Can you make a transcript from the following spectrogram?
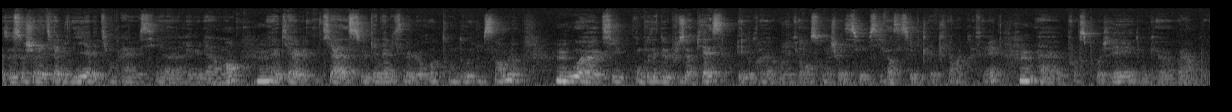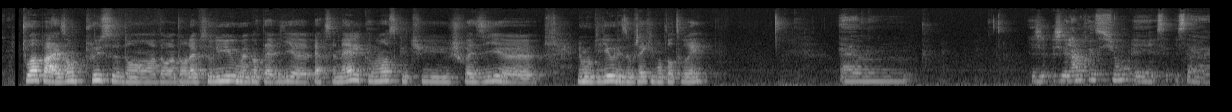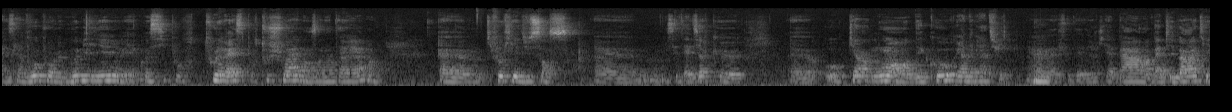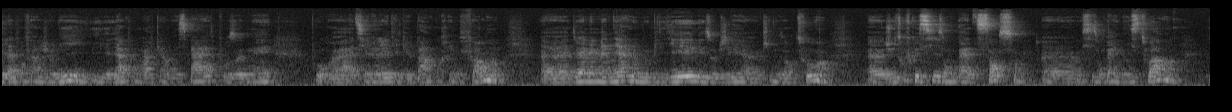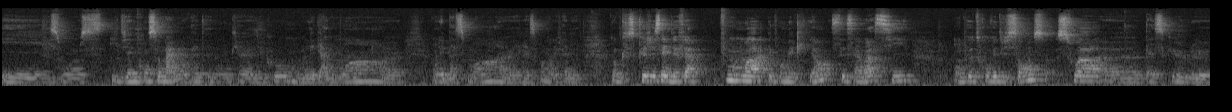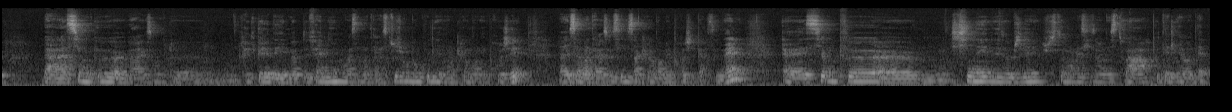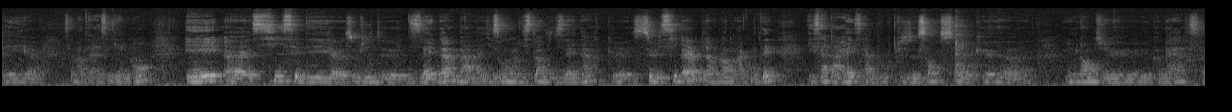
The Socialite Family, avec qui on travaille aussi régulièrement, mm. qui, a, qui, a, ce canapé qui s'appelle le Rotondo, il me semble, mm. ou qui est composé de plusieurs pièces. Et donc, en l'occurrence, on a choisi celui-ci, enfin, c'est celui que le client a préféré mm. pour ce projet. Et donc, voilà, on peut faire. Toi, par exemple, plus dans, dans, dans l'absolu ou même dans ta vie personnelle, comment est-ce que tu choisis le mobilier ou les objets qui vont t'entourer? J'ai l'impression, et ça, ça, vaut pour le mobilier, mais aussi pour tout le reste, pour tout choix dans un intérieur, euh, qu'il faut qu'il ait du sens. Euh, c'est-à-dire que euh, aucun, nous en déco, rien n'est gratuit. Mm. C'est-à-dire qu'il n'y a pas un papier peint qui est là pour faire joli, il est là pour marquer un espace, pour zoner, pour attirer quelque part, pour créer une forme. de la même manière, le mobilier, les objets qui nous entourent, euh, je trouve que s'ils n'ont pas de sens, euh, s'ils n'ont pas une histoire, ils, sont, ils deviennent consommables en fait. donc, euh, du coup, on les garde moins, on les passe moins, ils restent moins dans les familles. Donc, ce que j'essaye de faire pour moi et pour mes clients, c'est savoir si on peut trouver du sens, soit parce que le, bah, si on peut, par exemple, récupérer des meubles de famille, moi ça m'intéresse toujours beaucoup de les inclure dans les projets. ça m'intéresse aussi de les inclure dans mes projets personnels. Euh, si on peut euh, chiner des objets, justement parce qu'ils ont une histoire, peut-être les retaper, euh, ça m'intéresse également. Et si c'est des objets de designer, bah, ils ont l'histoire du designer que celui-ci va bien vouloir nous raconter. Et ça, pareil, ça a beaucoup plus de sens qu'une lampe du commerce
